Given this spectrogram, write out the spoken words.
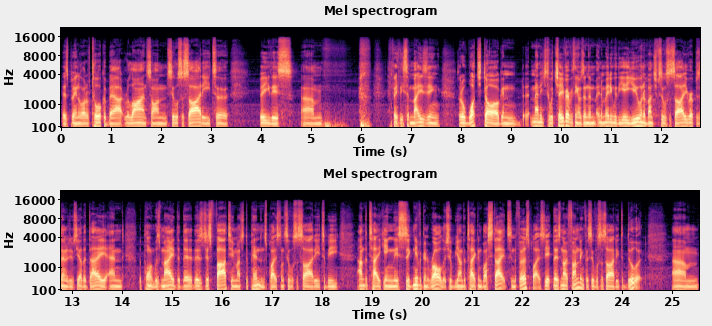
there's been a lot of talk about reliance on civil society to be this um, be this amazing sort of watchdog and manage to achieve everything. I was in, the, in a meeting with the EU and a bunch of civil society representatives the other day, and the point was made that there, there's just far too much dependence placed on civil society to be undertaking this significant role that should be undertaken by states in the first place. Yet there's no funding for civil society to do it. Um,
